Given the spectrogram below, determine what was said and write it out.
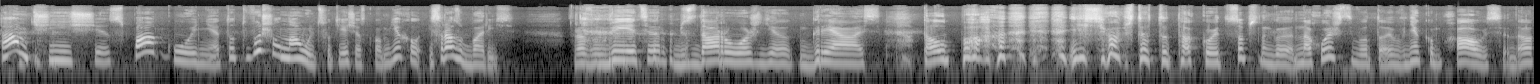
Там чище, спокойнее. Тут вышел на улицу, вот я сейчас к вам ехала, и сразу борись. Сразу ветер, бездорожье, грязь, толпа, еще что-то такое. Ты, собственно говоря, находишься вот в неком хаосе, да,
